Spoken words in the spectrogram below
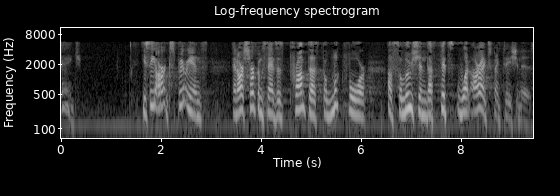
changed. You see, our experience and our circumstances prompt us to look for a solution that fits what our expectation is.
